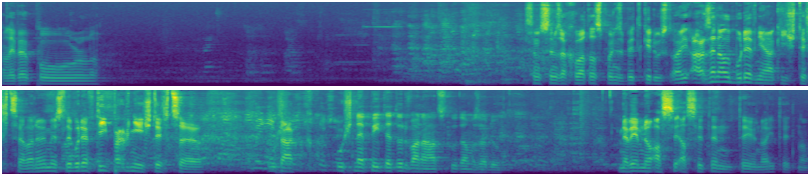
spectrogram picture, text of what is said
Liverpool. Si musím zachovat aspoň zbytky důst. A Arsenal bude v nějaký čtyřce, ale nevím, jestli bude v té první čtyřce. Tak, Už nepijte tu dvanáctku tam vzadu. nevím, no asi, asi ten ty United, no.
